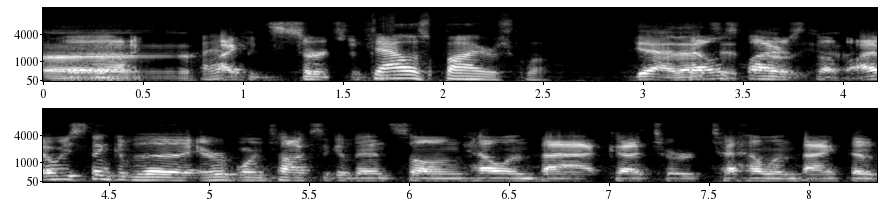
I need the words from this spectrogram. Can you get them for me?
uh, I could search it. Dallas Buyers Club. yeah, that's it. Dallas it. Buyers Oh, Club. yeah. I always think of the Airborne Toxic Event song "Hell and Back" uh, to, to "Hell and Back." That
